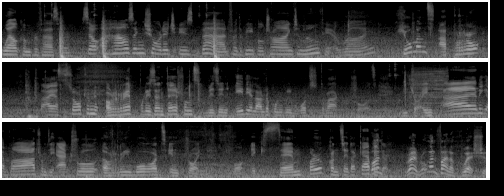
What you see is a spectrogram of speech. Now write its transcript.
Welcome, Professor. So, a housing shortage is bad for the people trying to move here, right? Humans are pro by a certain representations within ideological reward structures, which are entirely apart from the actual rewards enjoyed. For example, consider capital. One, right, one final question,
